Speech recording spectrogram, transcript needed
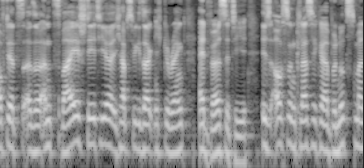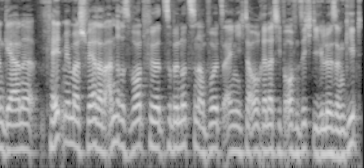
auf der, also an zwei steht hier, ich habe es wie gesagt nicht gerankt, Adversity. Ist auch so ein Klassiker, benutzt man gerne. Fällt mir mal schwer, da ein anderes Wort für zu benutzen, obwohl es eigentlich da auch relativ offensichtliche Lösungen gibt.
